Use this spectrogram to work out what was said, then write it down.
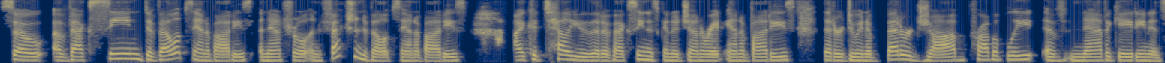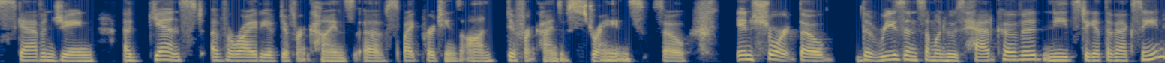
So a vaccine develops antibodies, a natural infection develops antibodies. I could tell you that a vaccine is going to generate antibodies that are doing a better job probably of navigating and scavenging against a variety of different kinds of spike proteins on different kinds of strains. So in short, though, the reason someone who's had COVID needs to get the vaccine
